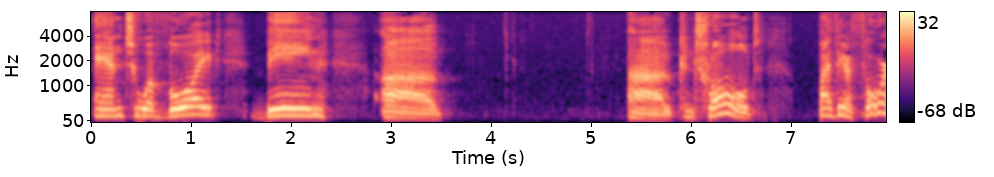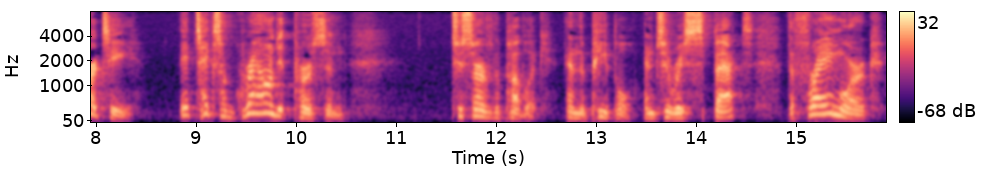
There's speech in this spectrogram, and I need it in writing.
and to avoid being uh, uh, controlled by the authority. It takes a grounded person to serve the public and the people and to respect the framework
